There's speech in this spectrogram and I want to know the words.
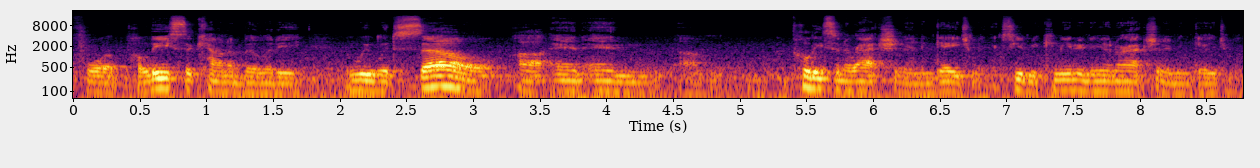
for police accountability. We would sell uh, and, and um, police interaction and engagement, excuse me, community interaction and engagement.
